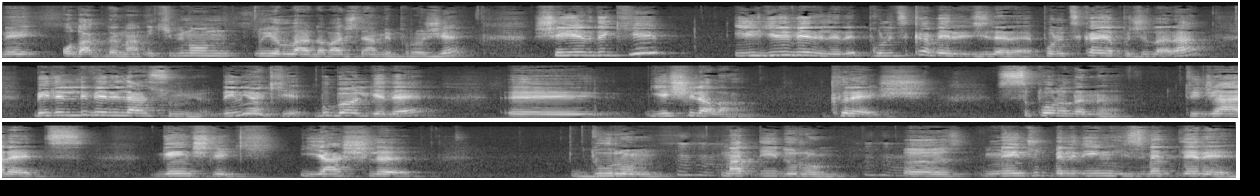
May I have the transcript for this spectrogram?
ne odaklanan 2010'lu yıllarda başlayan bir proje. Şehirdeki ilgili verileri politika vericilere, politika yapıcılara belirli veriler sunuyor. Deniyor ki bu bölgede e, yeşil alan, kreş, spor alanı, ticaret, gençlik, yaşlı, durum, maddi durum, e, mevcut belediyenin hizmetleri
